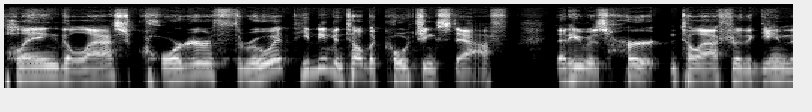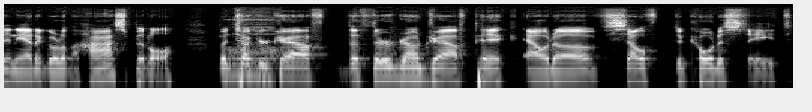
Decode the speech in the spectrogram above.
playing the last quarter through it. He didn't even tell the coaching staff that he was hurt until after the game. Then he had to go to the hospital. But oh. Tucker Kraft, the third round draft pick out of South Dakota State,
